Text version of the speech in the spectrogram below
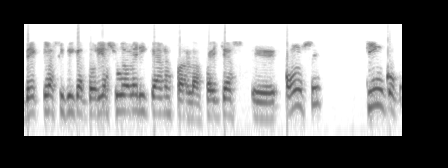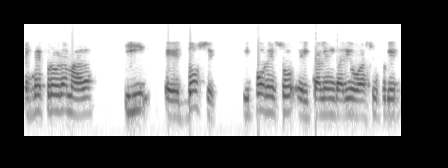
de clasificatorias sudamericanas para las fechas eh, 11, 5 que es reprogramada y eh, 12. Y por eso el calendario va a sufrir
